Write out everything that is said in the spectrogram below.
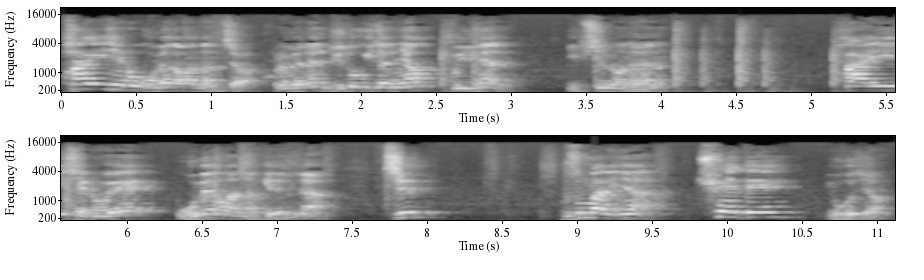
파이 제로 오메가만 남죠. 그러면은 유도기전력 V는 입실로는 파이 제로에 오메가만 남게 됩니다. 즉 무슨 말이냐? 최대 요거죠.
